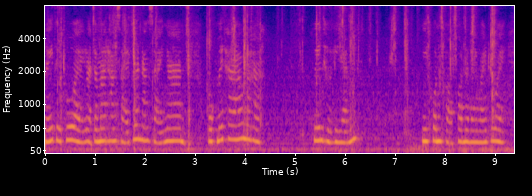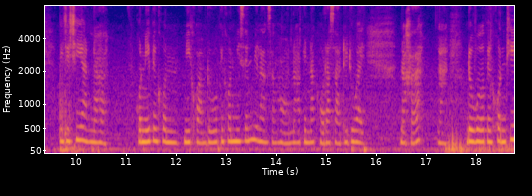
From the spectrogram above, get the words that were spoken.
ในถือถ้วยอาจจะมาทางสายเพื่อนทางสายงานหกไม้เท้านะคะควีนถือเหรียญมีคนขอพรอะไรไว้ด้วยมิจิเชียนนะคะคนนี้เป็นคนมีความรู้เป็นคนมีเซนส์มีลางสังหรณ์นะคะเป็นนักโหราศาสตร์ได้ด้วยนะคะดูเวอร์เป็นคนที่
